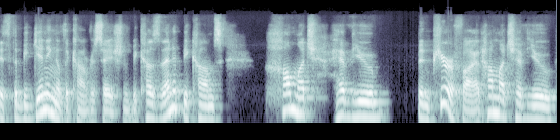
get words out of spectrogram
It's the beginning of the conversation because then it becomes how much have you been purified? How much have you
